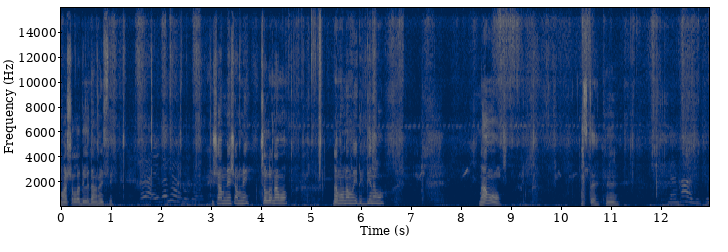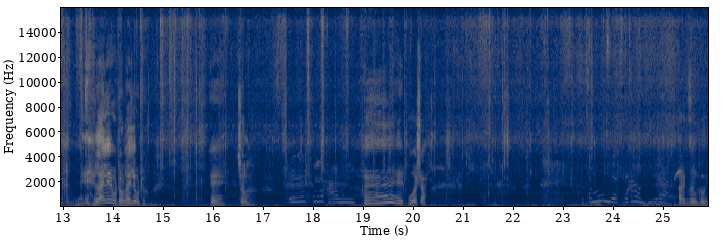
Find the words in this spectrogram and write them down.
মার্শাল্লাহ দিলে ধান হয়েছে সামনে সামনে, চলো নামো। নামো নামো, এই দিক দিয়ে নামো। নামো। আস্তে হ্যাঁ। এ, লাইলে উঠো লাইলি উঠো। এ চলো। হ্যাঁ কুয়াশা। আরেকজন কই?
